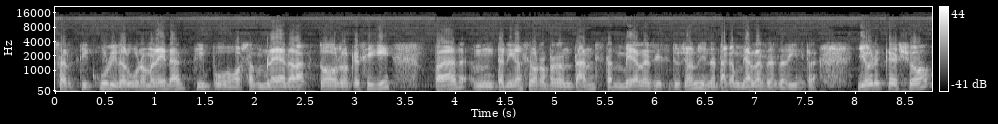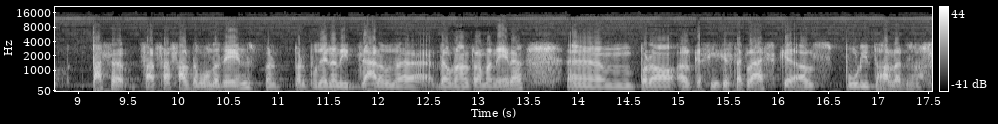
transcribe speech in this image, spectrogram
s'articuli d'alguna manera, tipus assemblea d'electors el que sigui, per mm, tenir els seus representants també a les institucions i intentar canviar-les des de dintre. Jo crec que això passa, fa, fa falta molt de temps per, per poder analitzar-ho d'una altra manera, um, però el que sí que està clar és que els politòlegs, els,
